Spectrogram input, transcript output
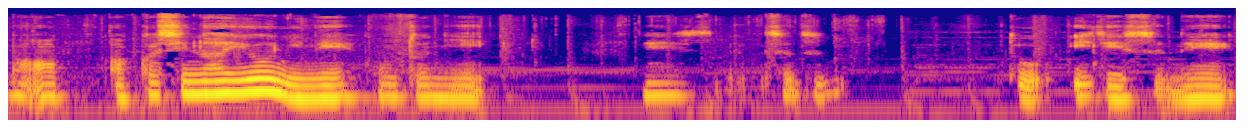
まあ悪化しないようにね、本当に、ね、するといいですね。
